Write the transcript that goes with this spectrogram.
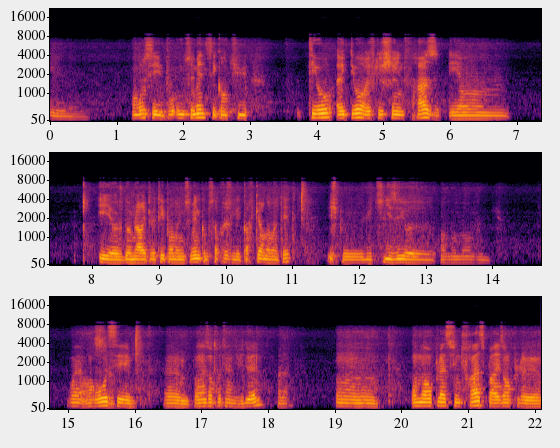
En gros, c'est pour une semaine, c'est quand tu. Théo, avec Théo, on réfléchit à une phrase et on. Et euh, je dois me la répéter pendant une semaine, comme ça après je l'ai par cœur dans ma tête et je peux l'utiliser euh, un moment voulu. Ouais, en gros, c'est euh, pendant les entretiens individuels, Voilà. on, on met en place une phrase, par exemple, euh,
